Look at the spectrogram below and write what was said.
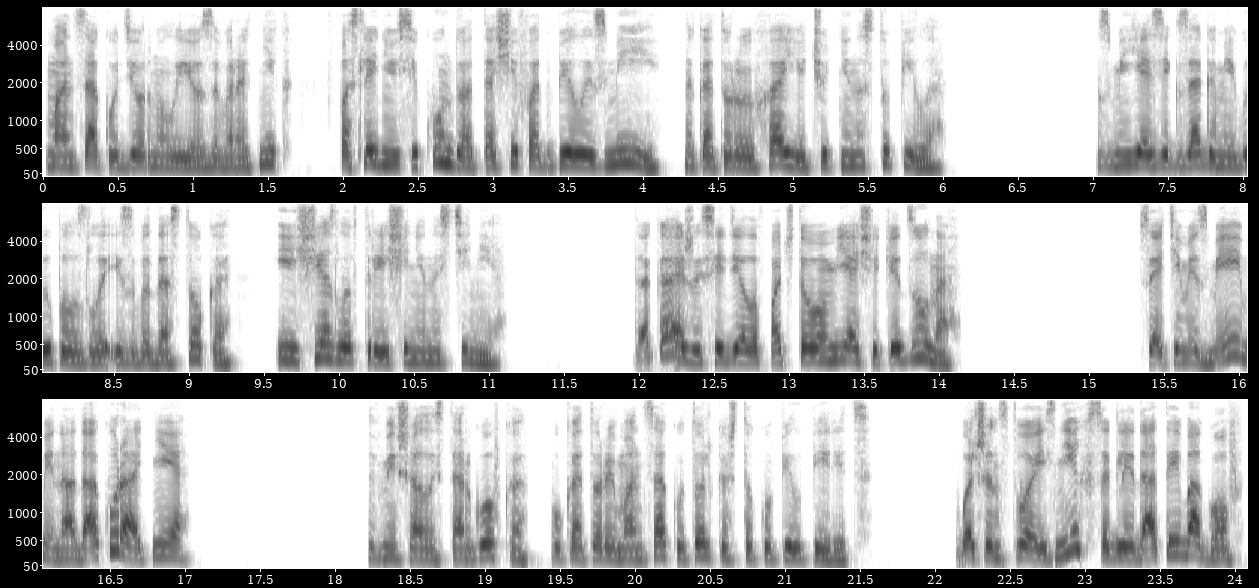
Мансак удернул ее за воротник, в последнюю секунду оттащив от белой змеи, на которую Хайя чуть не наступила. Змея зигзагами выползла из водостока и исчезла в трещине на стене. «Такая же сидела в почтовом ящике Дзуна!» «С этими змеями надо аккуратнее!» Вмешалась торговка, у которой Мансаку только что купил перец. «Большинство из них — соглядатые богов.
